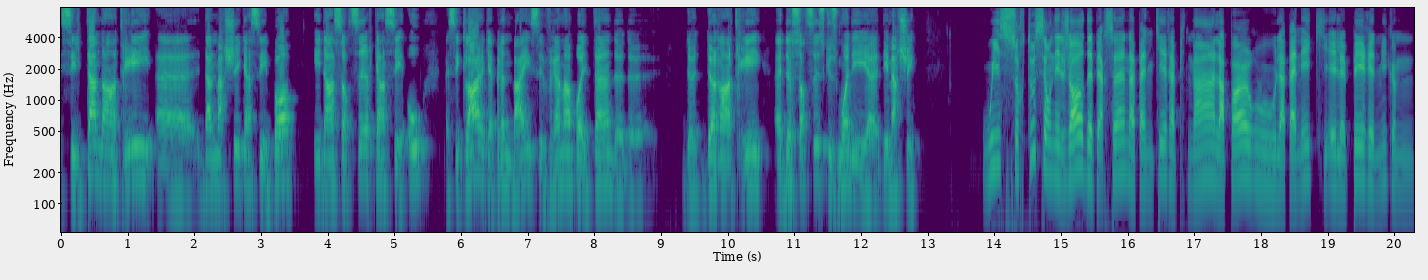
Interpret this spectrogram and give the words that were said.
c'est le temps d'entrer euh, dans le marché quand c'est bas et d'en sortir quand c'est haut. Mais c'est clair qu'après une baisse, c'est vraiment pas le temps de, rentrer, euh, de sortir, excuse-moi, euh, des, marchés. Oui, surtout si on est le genre de personne à paniquer rapidement. La peur ou la panique est le pire ennemi, comme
